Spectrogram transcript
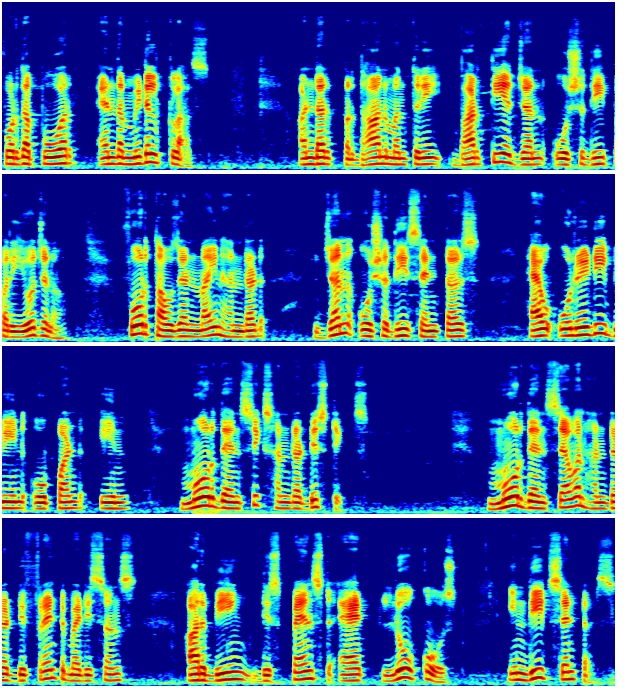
for the poor and the middle class. Under Pradhan Mantri Bharatiya Jan Aushadhi Pariyojana, 4900 Jan Aushadhi centers have already been opened in more than 600 districts. More than 700 different medicines are being dispensed at low cost in these centers.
